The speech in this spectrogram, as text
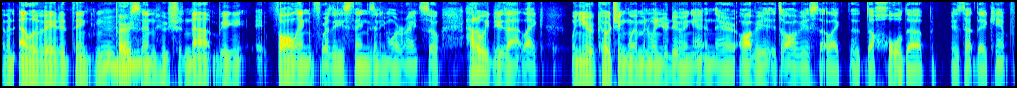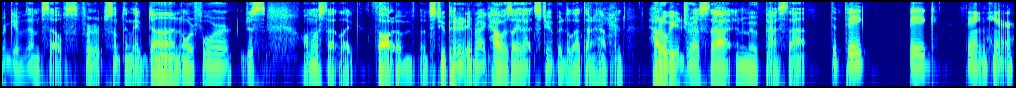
am an elevated thinking mm-hmm. person who should not be eh, falling for these things anymore, right? So how do we do that? Like when you're coaching women, when you're doing it, and they're obvious, it's obvious that like the the hold up is that they can't forgive themselves for something they've done or for just almost that like thought of, of stupidity, right? How was I that stupid to let that happen? How do we address that and move past that? The big big thing here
